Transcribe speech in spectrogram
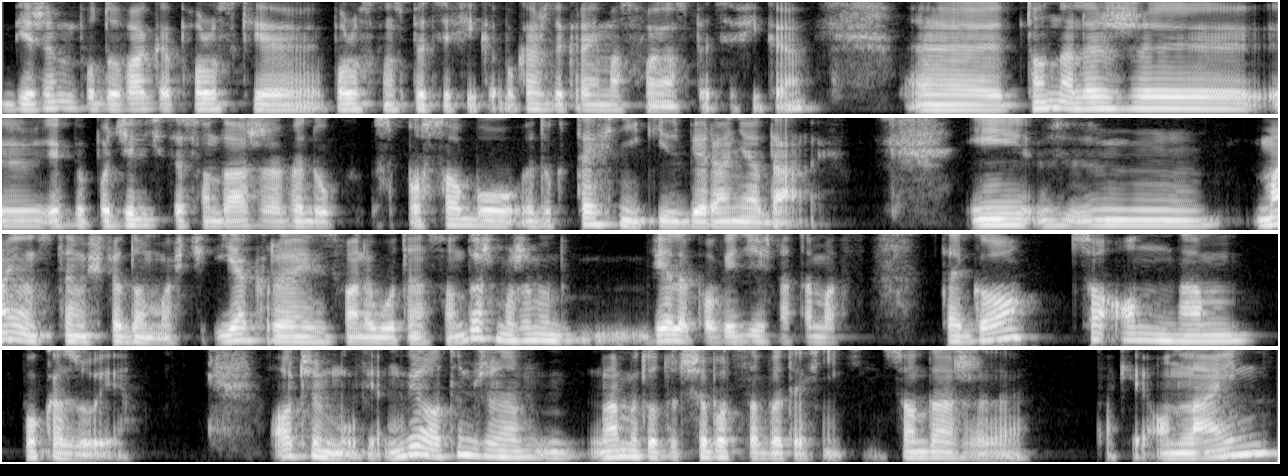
bierzemy pod uwagę polskie, polską specyfikę, bo każdy kraj ma swoją specyfikę, to należy jakby podzielić te sondaże według sposobu, według techniki zbierania danych. I mając tę świadomość, jak realizowany był ten sondaż, możemy wiele powiedzieć na temat tego, co on nam pokazuje. O czym mówię? Mówię o tym, że mamy tu trzy podstawowe techniki: sondaże takie online,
